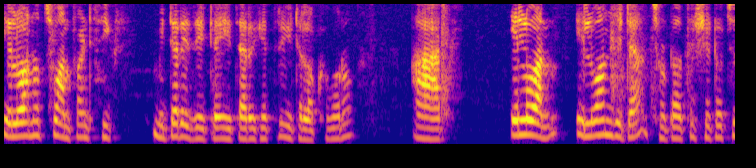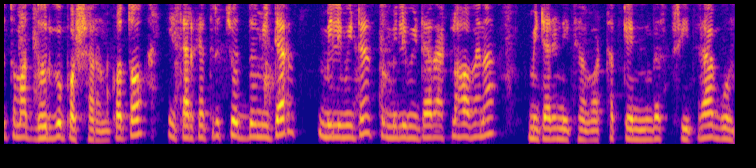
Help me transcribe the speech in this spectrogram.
এল ওয়ান হচ্ছে ওয়ান পয়েন্ট সিক্স মিটারে যেটা এই তারের ক্ষেত্রে এটা লক্ষ্য করো। আর এল ওয়ান এল ওয়ান যেটা ছোট আছে, সেটা হচ্ছে তোমার দৈর্ঘ্য প্রসারণ। কত? এটার ক্ষেত্রে চোদ্দ মিটার মিলিমিটার তো মিলিমিটার রাখলে হবে না মিটারে নিতে হবে, অর্থাৎ টেন ইনভার্স থ্রি দ্বারা গুণ।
